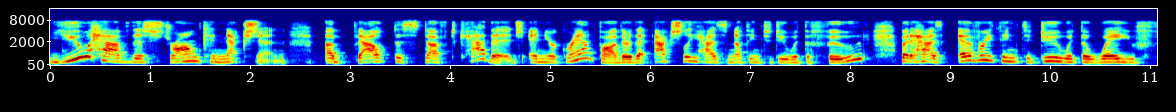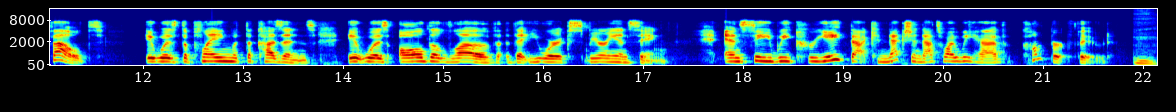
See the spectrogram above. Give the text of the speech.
you have this strong connection about the stuffed cabbage and your grandfather that actually has nothing to do with the food, but it has everything to do with the way you felt. It was the playing with the cousins, it was all the love that you were experiencing. And see, we create that connection. That's why we have comfort food. Mm.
